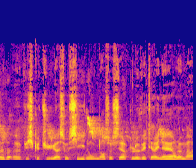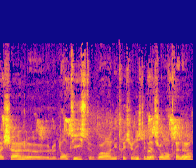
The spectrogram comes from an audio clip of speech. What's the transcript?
mhm. puisque tu associes donc dans ce cercle le vétérinaire, le maréchal, le dentiste, voire un nutritionniste et bien mhm. sûr l'entraîneur.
